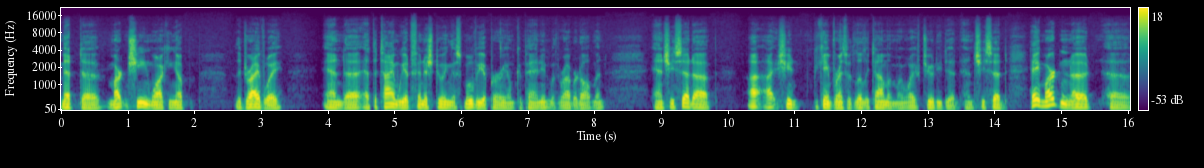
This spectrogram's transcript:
met uh, Martin Sheen walking up the driveway, and uh, at the time we had finished doing this movie, A Prairie Home Companion, with Robert Altman, and she said, uh, I, I, she became friends with Lily Tomlin, my wife Judy did, and she said, "Hey, Martin, uh, uh,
